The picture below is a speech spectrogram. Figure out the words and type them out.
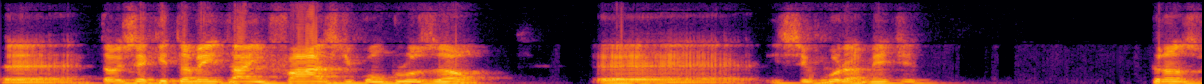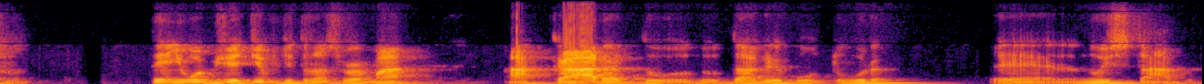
É, então, esse aqui também está em fase de conclusão é, e seguramente trans, tem o objetivo de transformar a cara do, do, da agricultura é, no Estado.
